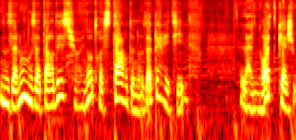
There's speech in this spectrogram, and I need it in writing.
nous allons nous attarder sur une autre star de nos apéritifs, la noix de cajou.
